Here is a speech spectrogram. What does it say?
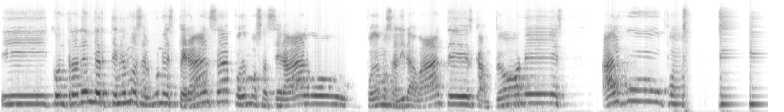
eh, contra Denver, ¿tenemos alguna esperanza? ¿Podemos hacer algo? ¿Podemos salir avantes, campeones? ¿Algo positivo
